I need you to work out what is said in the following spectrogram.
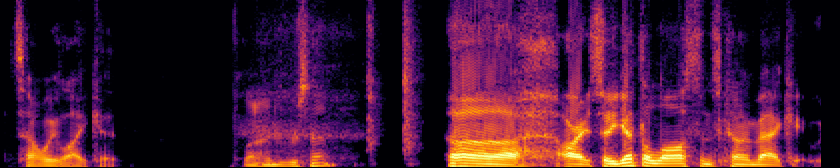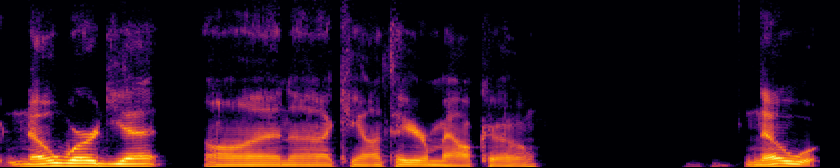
That's how we like it. One hundred percent. Uh, all right. So you got the Lawsons coming back. No word yet on uh, Keonte or Malco. Mm-hmm. No,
